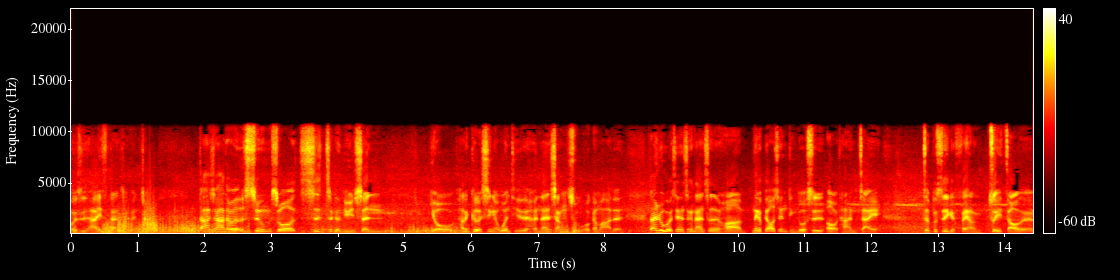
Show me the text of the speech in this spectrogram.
或者是她一直单身很久，大家都会 assume 说是这个女生有她的个性有问题，很难相处或干嘛的。但如果今天是个男生的话，那个标签顶多是哦，他很宅。这不是一个非常最糟的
